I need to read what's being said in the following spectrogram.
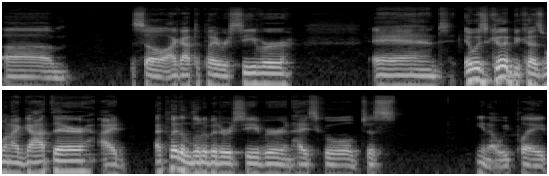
Um, so I got to play receiver, and it was good because when I got there, I I played a little bit of receiver in high school. Just you know, we played.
